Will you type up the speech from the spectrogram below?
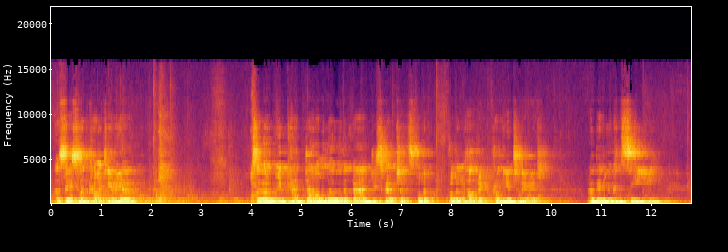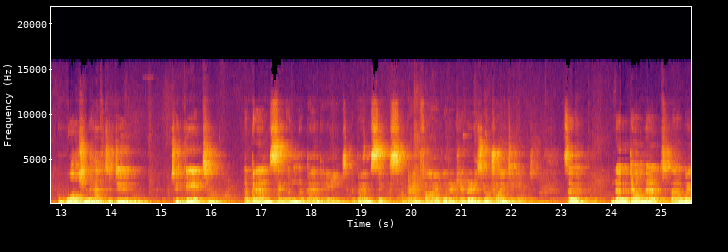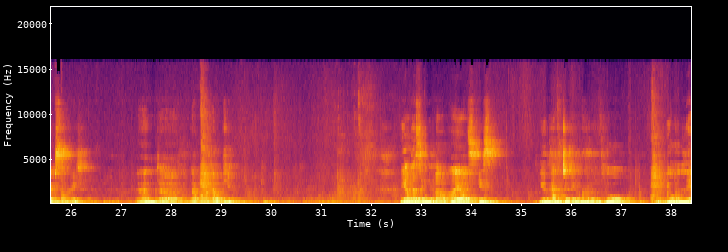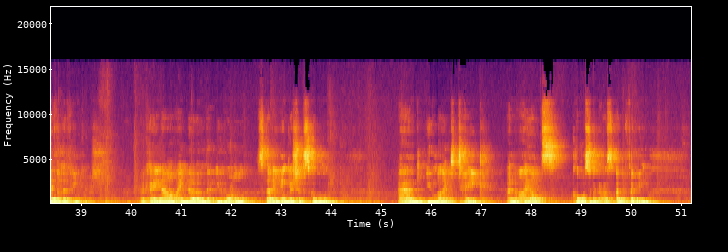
Assessment criteria. So you can download the band descriptors for the, for the public from the internet, and then you can see what you have to do to get a band 7, a band 8, a band 6, a band 5, whatever it is you're trying to get. So note down that uh, website and uh, that will help you. The other thing about IELTS is you have to improve your, your level of English. Okay, now I know that you all study English at school, and you might take an IELTS course with us, hopefully,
